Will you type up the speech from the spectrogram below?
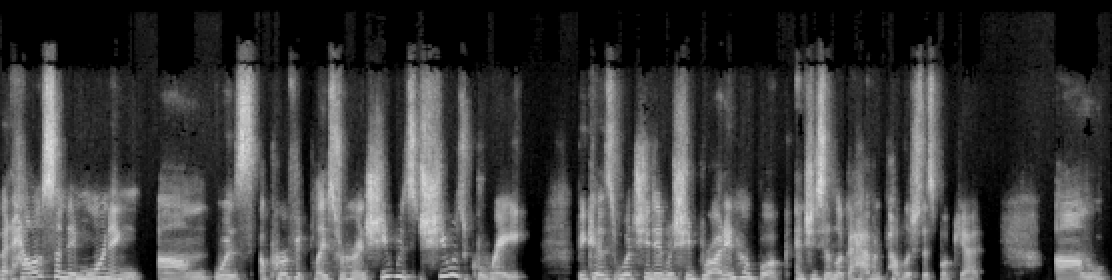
But hello sunday morning um was a perfect place for her. And she was she was great because what she did was she brought in her book and she said look i haven't published this book yet. Um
